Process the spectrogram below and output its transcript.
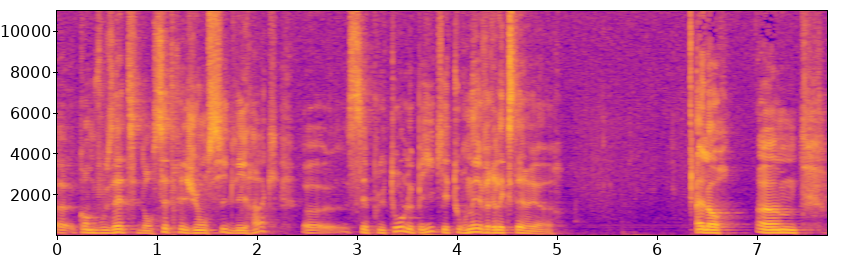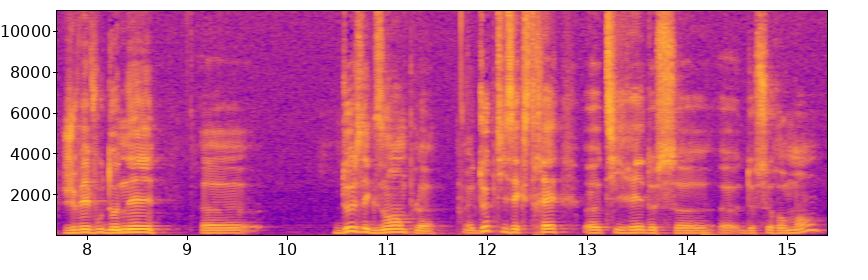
Euh, quand vous êtes dans cette région-ci de l'Irak, euh, c'est plutôt le pays qui est tourné vers l'extérieur. Alors, euh, je vais vous donner deux exemples, deux petits extraits tirés de ce, de ce, roman.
